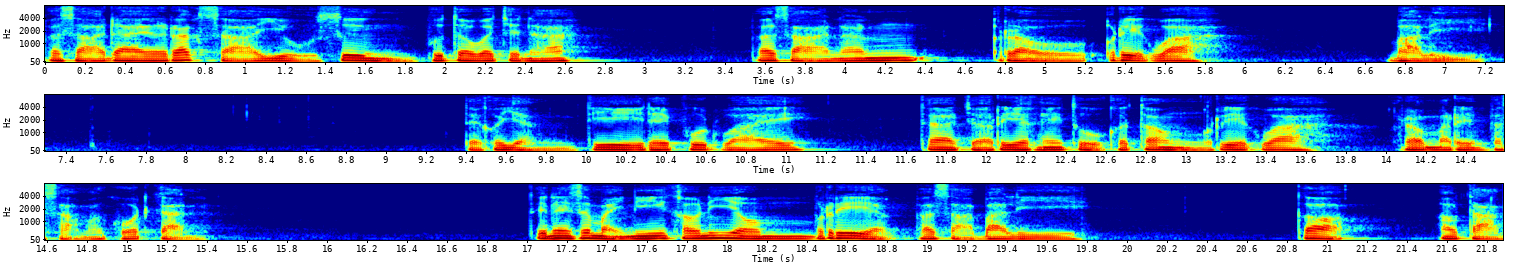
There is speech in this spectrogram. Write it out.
ภาษาใดรักษาอยู่ซึ่งพุทธวจนะ ภาษานั้นเราเรียกว่า บาลี แต่ก็อย่างที่ได้พูดไว้ ถ้าจะเรียกให้ถูกก็ต้องเรียกว่า เรามาเรียนภาษามคตกัน แต่ในสมัยนี้เขานิยมเรียกภาษาบาลี ก็ เอาตาม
